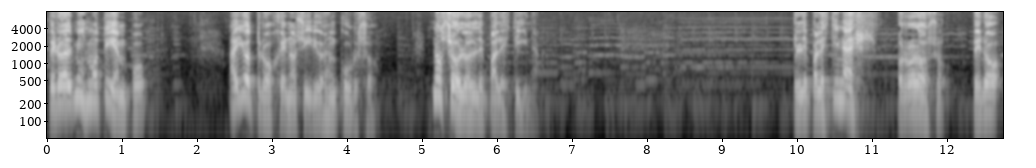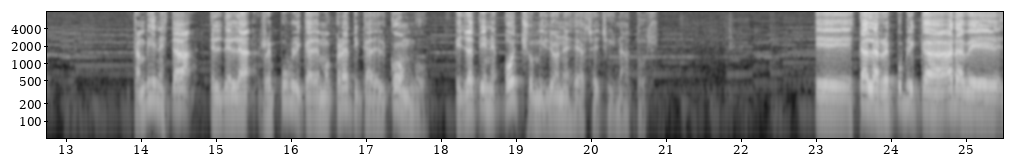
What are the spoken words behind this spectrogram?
Pero al mismo tiempo hay otros genocidios en curso, no solo el de Palestina. El de Palestina es horroroso, pero también está el de la República Democrática del Congo, que ya tiene 8 millones de asesinatos. Eh, está la República Árabe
